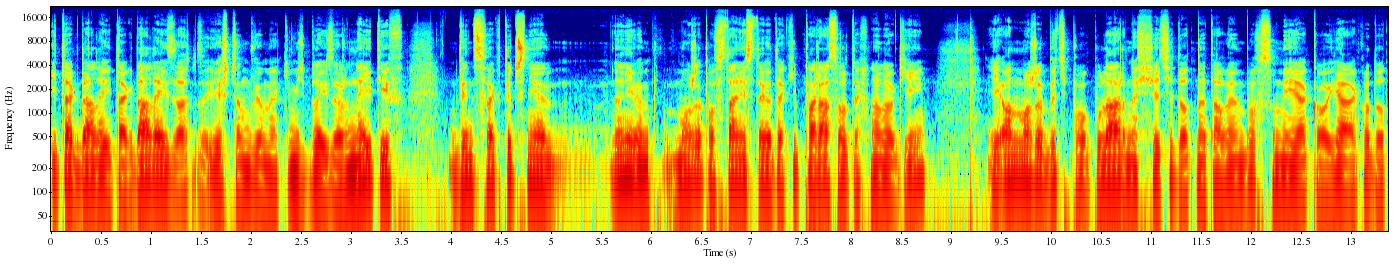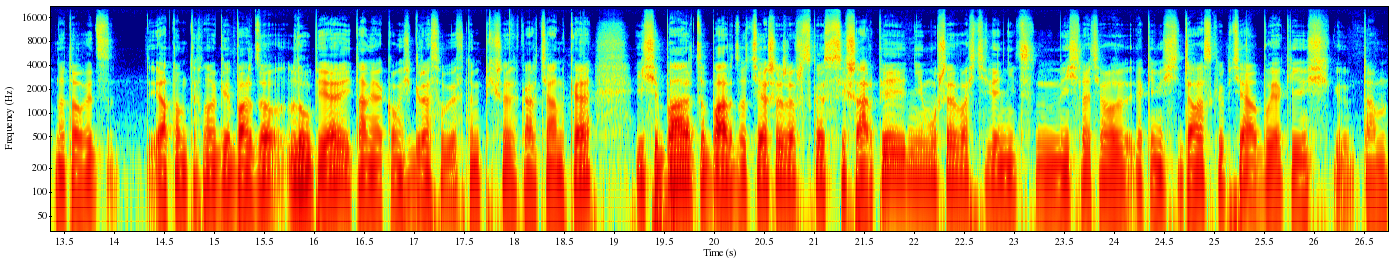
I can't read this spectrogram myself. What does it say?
i tak dalej, i tak dalej. Jeszcze mówią o jakimś Blazor Native, więc faktycznie no nie wiem, może powstanie z tego taki parasol technologii i on może być popularny w świecie dotnetowym, bo w sumie jako ja, jako dotnetowiec, ja tą technologię bardzo lubię i tam jakąś grę sobie w tym piszę karciankę i się bardzo, bardzo cieszę, że wszystko jest w C-Sharpie i nie muszę właściwie nic myśleć o jakimś JavaScriptie albo jakimś y, tam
